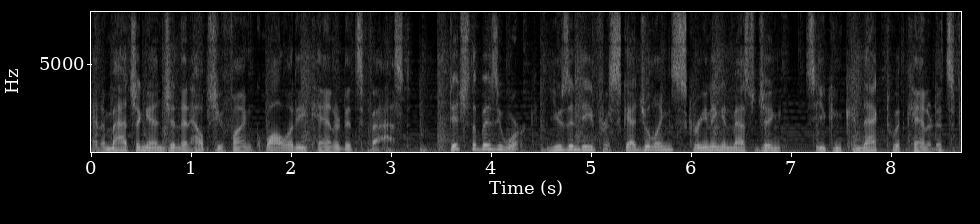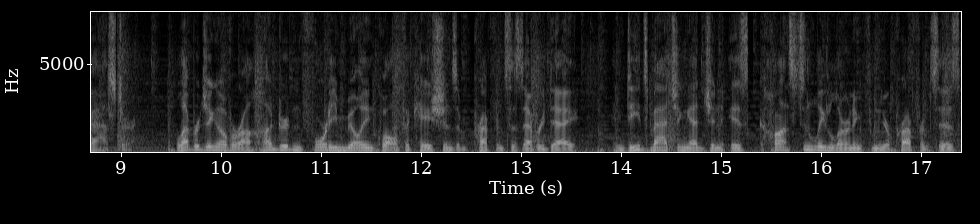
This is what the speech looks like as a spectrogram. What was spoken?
and a matching engine that helps you find quality candidates fast. Ditch the busy work. Use Indeed for scheduling, screening, and messaging so you can connect with candidates faster. Leveraging over 140 million qualifications and preferences every day, Indeed's matching engine is constantly learning from your preferences,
